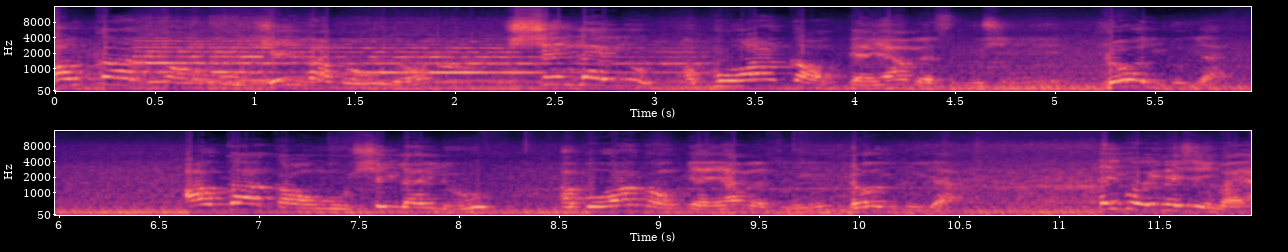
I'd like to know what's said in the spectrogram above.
အောက်ကကောင်ကိုရိတ်မှာမဟုတ်ဘူးနော်ရှိတ်လိုက်လို့အပေါ်အကောင်ပြန်ရမယ်ဆိုလို့ရှိရင်လော့ယူလို့ရတယ် အောက်ကကောင်ကိုရှိတ်လိုက်လို့အပေါ်အကောင်ပြန်ရမယ်ဆိုရင်လော့ယူလို့ရတယ်အဲ့ကိုအိနဲ့ရှိတ်ပါရ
